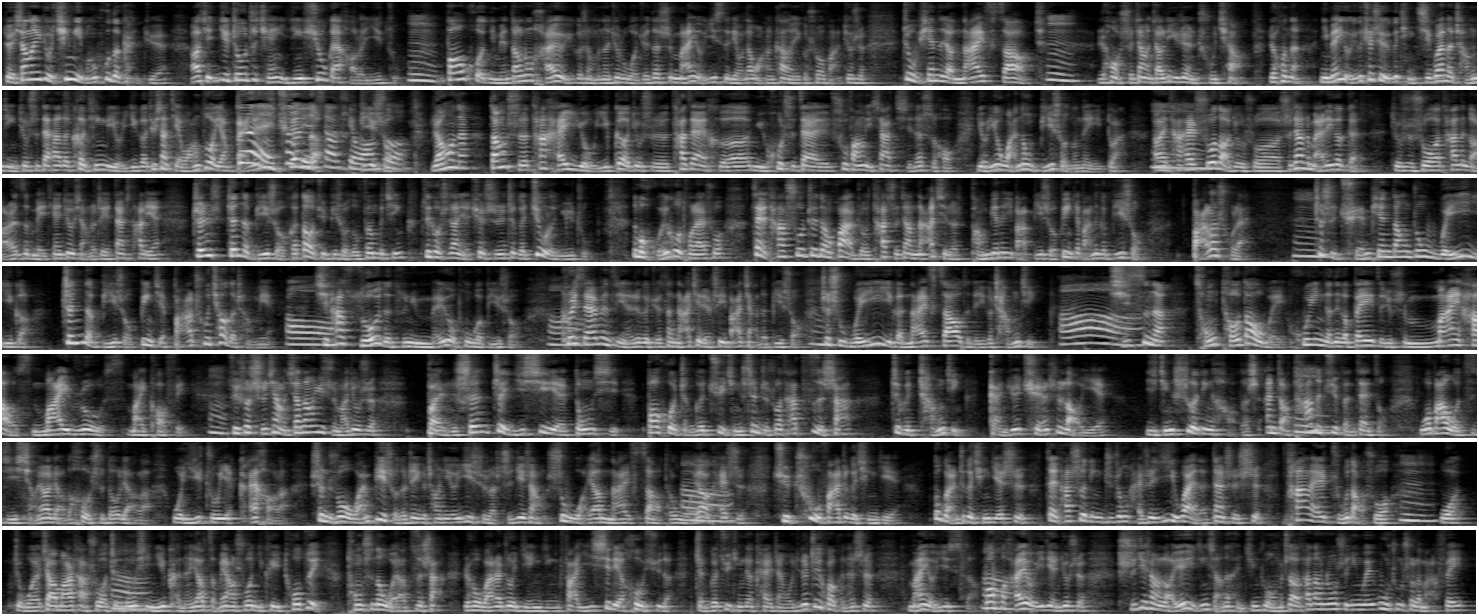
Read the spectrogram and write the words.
对，相当于就是清理门户的感觉。而且一周之前已经修改好了遗嘱，嗯包括里面当中还有一个什么呢？就是我觉得是蛮有意思的点，我在网上看到一个说法，就是这部片子叫《Knives Out》，嗯然后实际上叫利刃出鞘。然后呢，里面有一个确实有一个挺奇观的场景，就是在他的客厅里有一个就像铁王座一样摆了，一圈的匕首。。然后呢，当时他还有一个就是他在和女护士在书房里下棋的时候，有一个玩弄匕首的那一段，而且他还说到就是说，实际上是埋了一个梗。就是说，他那个儿子每天就想着这些，但是他连真真的匕首和道具匕首都分不清。最后实际上也确实这个救了女主。那么回过头来说，在他说这段话之后，他实际上拿起了旁边的一把匕首，并且把那个匕首拔了出来。嗯这是全片当中唯一一个真的匕首，并且拔出鞘的场面。哦，其他所有的子女没有碰过匕首。哦 Chris Evans 演的这个角色拿起的是一把假的匕首，这是唯一一个 Knives Out 的一个场景。哦，其次呢，从头到尾呼应的那个杯子就是 My House, My Rules, My Coffee。嗯，所以说实际上相当于是什么？就是本身这一系列东西，包括整个剧情，甚至说他自杀这个场景，感觉全是老爷。已经设定好的，是按照他的剧本在走。我把我自己想要了的后事都了了，我遗嘱也改好了，甚至说我玩匕首的这个场景就意识了，实际上是我要 knives out，我要开始去触发这个情节。不管这个情节是在他设定之中还是意外的，但是是他来主导说，嗯，我就我要叫 Marta 说这个东西你可能要怎么样说，你可以脱罪，同时呢我要自杀，然后完了之后引引发一系列后续的整个剧情的开展，我觉得这块可能是蛮有意思的。包括还有一点就是，实际上老爷已经想得很清楚，我们知道他当中是因为误注射了吗啡。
